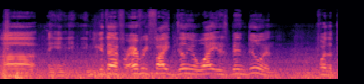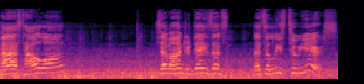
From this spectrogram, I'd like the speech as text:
Uh, and, and you get that for every fight Dillian Whyte has been doing for the past how long? 700 days, that's that's at least two years.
